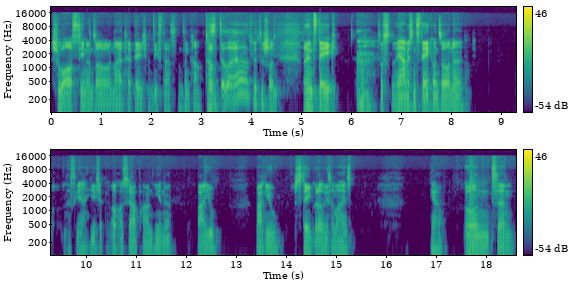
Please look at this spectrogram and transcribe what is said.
Schuhe ausziehen und so, neuer Teppich und dies, das und so ein Kram. Das, das, ja, das willst du schon. Und ein Steak. So, ja, ein bisschen Steak und so, ne? Das, ja, hier, ich habe aus Japan hier, ne? Wagyu. Wagyu Steak oder so, wie es immer heißt. Ja. Und ähm,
